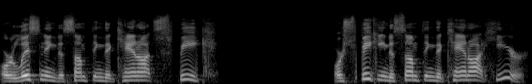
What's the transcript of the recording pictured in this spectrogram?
or listening to something that cannot speak or speaking to something that cannot hear.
